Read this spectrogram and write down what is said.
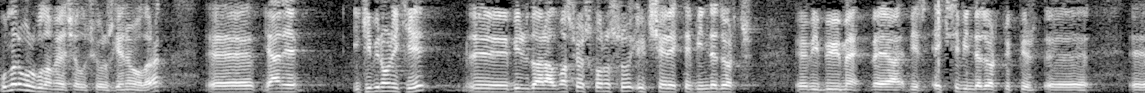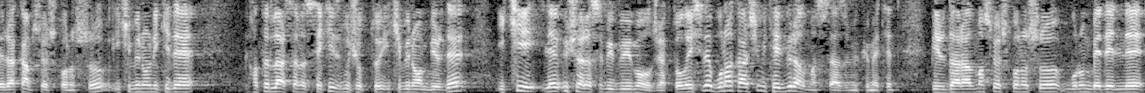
Bunları vurgulamaya çalışıyoruz genel olarak. E, yani 2012 e, bir daralma söz konusu. İlk çeyrekte binde dört e, bir büyüme veya bir eksi binde dörtlük bir e, e, rakam söz konusu. 2012'de hatırlarsanız 8,5'tu 2011'de 2 ile 3 arası bir büyüme olacak. Dolayısıyla buna karşı bir tedbir alması lazım hükümetin. Bir daralma söz konusu. Bunun bedelini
